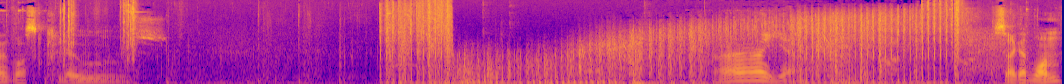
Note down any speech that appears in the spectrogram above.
That was close. Ah, yeah. So I got one.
